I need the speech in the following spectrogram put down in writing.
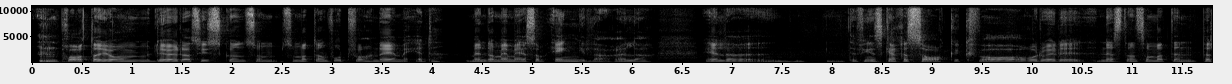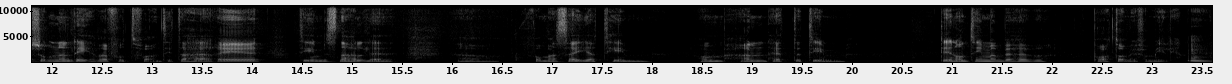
pratar ju om döda syskon som, som att de fortfarande är med. Men de är med som änglar eller, eller det finns kanske saker kvar och då är det nästan som att den personen lever fortfarande. Titta här är Tim Snalle. Ja, får man säga Tim? Om han hette Tim. Det är någonting man behöver prata om i familjen. Mm.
